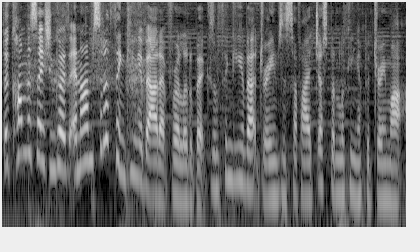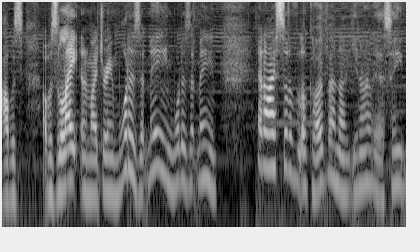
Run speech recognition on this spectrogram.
the conversation goes, and I'm sort of thinking about it for a little bit because I'm thinking about dreams and stuff. I had just been looking up a dream. I, I was I was late in my dream. What does it mean? What does it mean? And I sort of look over and I, you know, I see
